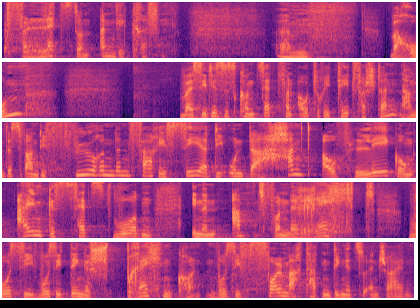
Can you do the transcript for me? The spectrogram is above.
verletzt und angegriffen. Ähm, warum? weil sie dieses Konzept von Autorität verstanden haben. Das waren die führenden Pharisäer, die unter Handauflegung eingesetzt wurden in ein Amt von Recht, wo sie, wo sie Dinge sprechen konnten, wo sie Vollmacht hatten, Dinge zu entscheiden.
